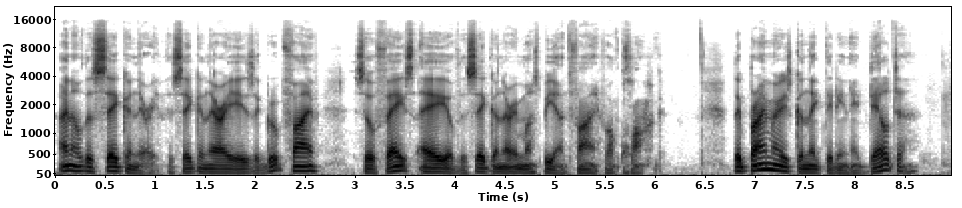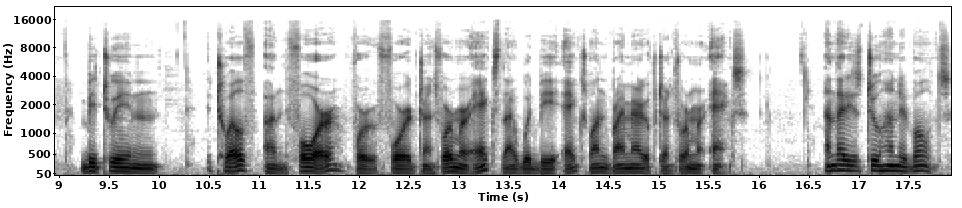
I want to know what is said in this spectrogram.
and of the secondary. The secondary is a group 5, so phase A of the secondary must be at 5 o'clock. The primary is connected in a delta between 12 and 4 for, for transformer X, that would be X1 primary of transformer X. And that is 200 volts.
